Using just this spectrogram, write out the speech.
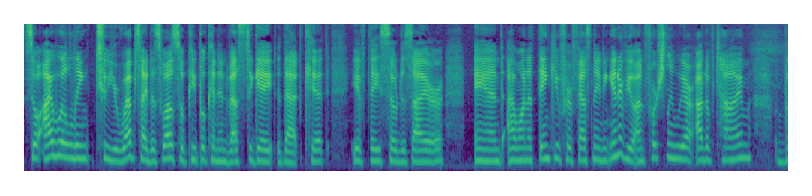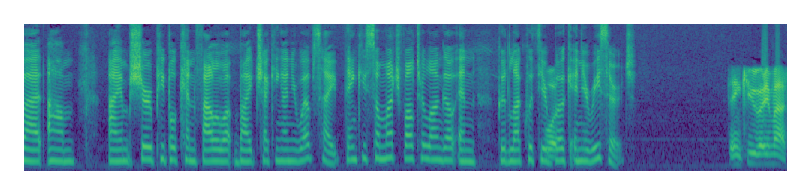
So I will link to your website as well so people can investigate that kit if they so desire. And I want to thank you for a fascinating interview. Unfortunately, we are out of time, but um, I am sure people can follow up by checking on your website. Thank you so much, Valter Longo, and good luck with your well, book and your research. Thank you very much.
